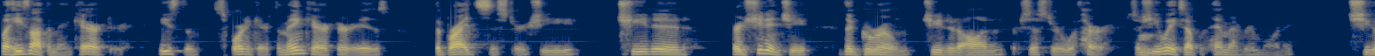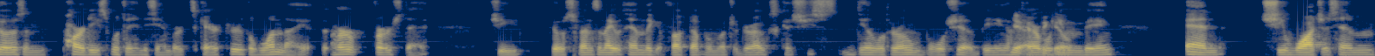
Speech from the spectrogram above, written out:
But he's not the main character he's the supporting character. The main character is the bride's sister. She cheated, or she didn't cheat. The groom cheated on her sister with her. So she Hmm. wakes up with him every morning. She goes and parties with Andy Samberg's character the one night, her first day. She goes, spends the night with him. They get fucked up on a bunch of drugs because she's dealing with her own bullshit of being a Yeah, terrible human being. And she watches him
